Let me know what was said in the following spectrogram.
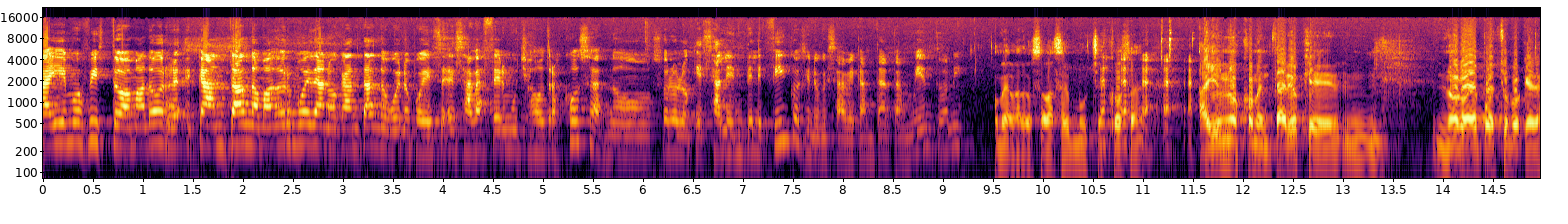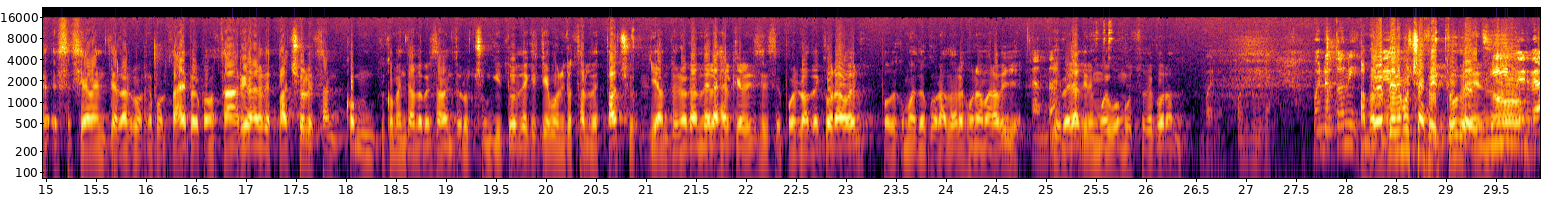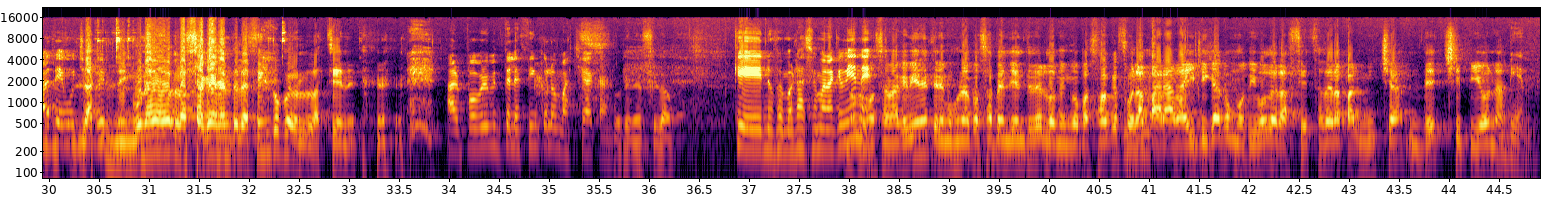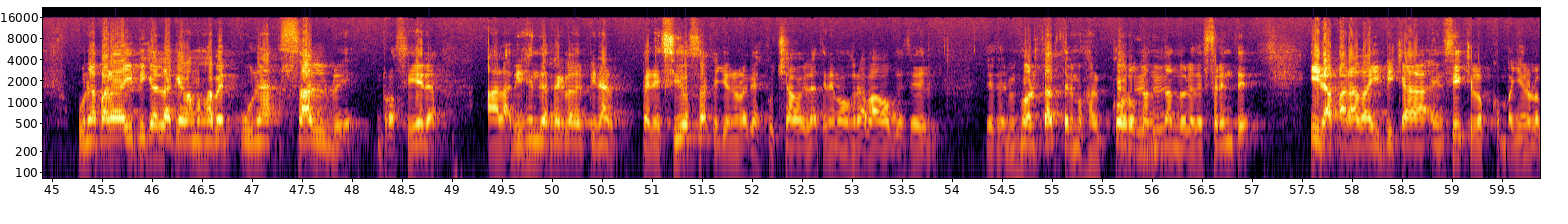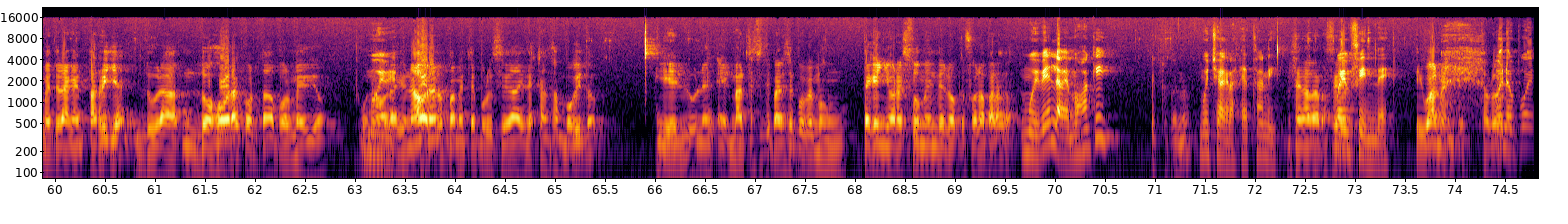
Ahí hemos visto a Amador cantando, Amador Moedano cantando. Bueno, pues eh, sabe hacer muchas otras cosas, no solo lo que sale en Telecinco, sino que sabe cantar también, Tony. Hombre, Amador sabe hacer muchas cosas. ¿eh? Hay unos comentarios que mm, no los he puesto porque es excesivamente largo el reportaje, pero cuando están arriba en el despacho le están com- comentando precisamente los chunguitos de que qué bonito está el despacho. Y Antonio Candela es el que le dice, dice, pues lo ha decorado él, porque como el decorador es una maravilla. Anda. Y es verdad, tiene muy buen gusto decorando. Bueno, pues mira. Bueno, Tony. Amador eh, tiene muchas virtudes, Sí, no, verdad, tiene muchas la- virtudes. ninguna las saca en Telecinco, pero las tiene. Al pobre Telecinco lo machacan. lo tiene enfilado. Que nos vemos la semana que Nos viene. vemos la semana que viene. Tenemos una cosa pendiente del domingo pasado que fue la parada hípica con motivo de las fiestas de la Palmicha de Chipiona. Bien. Una parada hípica en la que vamos a ver una salve rociera a la Virgen de Regla del Pinar, preciosa, que yo no la había escuchado y la tenemos grabado desde el, desde el mismo altar. Tenemos al coro cantándole de frente. Y la parada hípica en sí, que los compañeros lo meterán en parrilla, dura dos horas, cortada por medio una Muy hora bien. y una hora, ¿no? Para meter publicidad y descansar un poquito. Y el lunes, el martes, si te parece, pues vemos un pequeño resumen de lo que fue la parada. Muy bien, la vemos aquí. Estupendo. Muchas gracias, Tony. De nada, Rocío. Buen fin de. Igualmente. Hasta luego. Bueno, pues.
